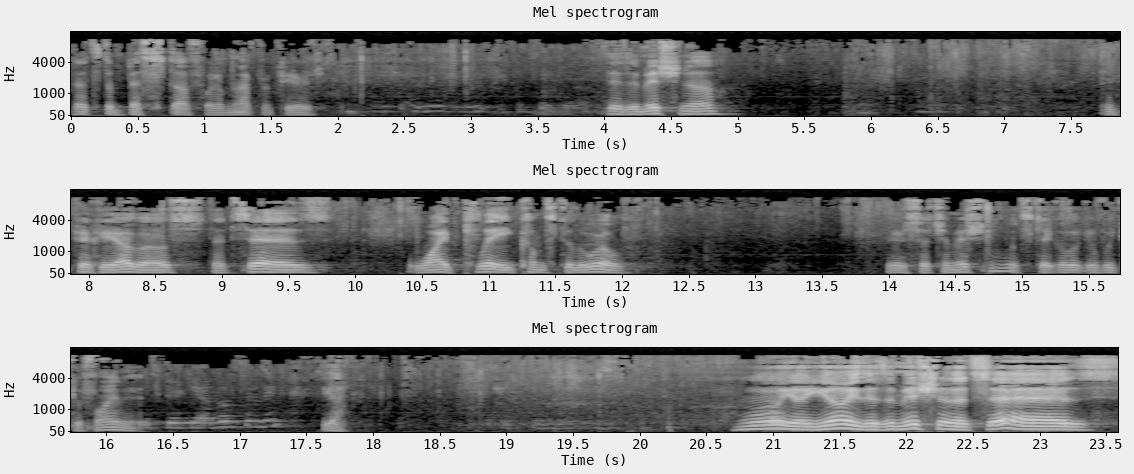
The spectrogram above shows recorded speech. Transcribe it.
that's the best stuff when I'm not prepared. There's a Mishnah in Pirkei Avos that says, why plague comes to the world. There's such a Mishnah. Let's take a look if we can find it. Is Pirkei Avos in there? Yeah. Oh, yeah, yeah. There's a Mishnah that says,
